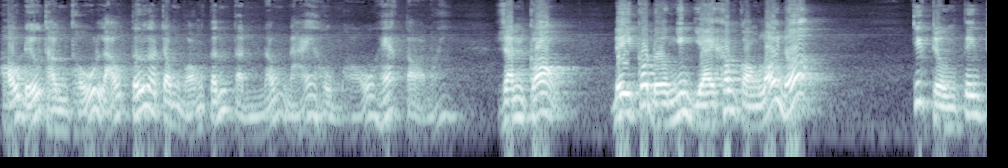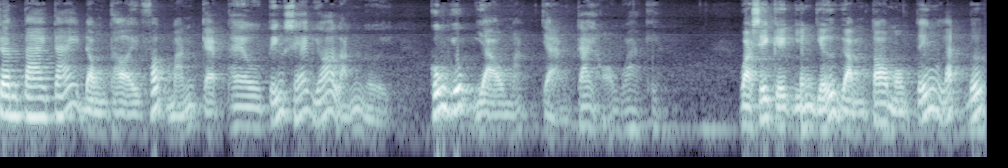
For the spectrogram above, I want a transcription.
Hổ điểu thần thủ lão tứ ở trong bọn tính tình nóng nảy hùng hổ hét to nói. Rành con, đi có đường nhưng về không còn lối nữa. Chiếc trường tiên trên tay trái đồng thời phất mạnh kẹp theo tiếng xé gió lạnh người, cuốn rút vào mặt chàng trai họ qua kia. Hòa sĩ Kiệt giận dữ gầm to một tiếng lách bước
